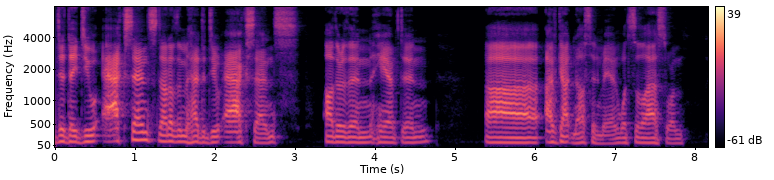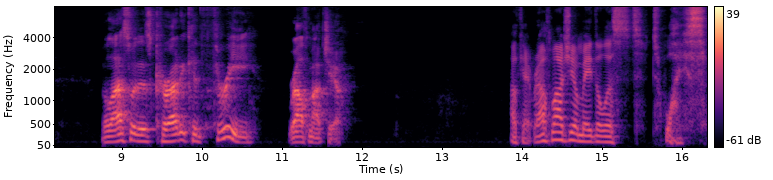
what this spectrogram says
did they do accents? None of them had to do accents other than Hampton. Uh, I've got nothing, man. What's the last one? The last one is Karate Kid Three, Ralph Macchio. Okay, Ralph Macchio made the list twice,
